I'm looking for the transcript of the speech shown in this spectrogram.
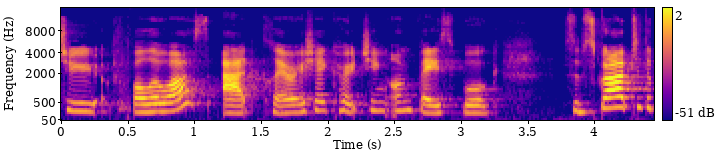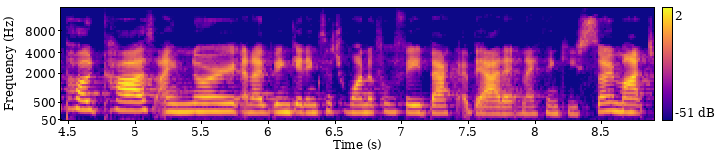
to follow us at Claire O'Shea Coaching on Facebook. Subscribe to the podcast. I know, and I've been getting such wonderful feedback about it, and I thank you so much.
